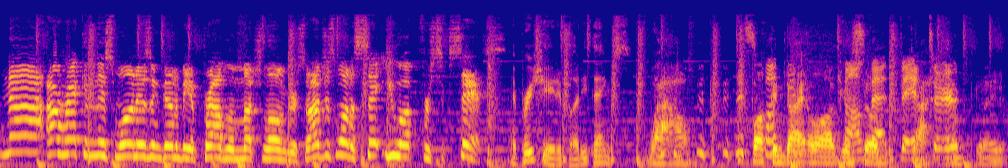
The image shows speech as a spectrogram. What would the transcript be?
Nah, I reckon this one isn't going to be a problem much longer, so I just want to set you up for success. I appreciate it, buddy. Thanks. Wow. fucking dialogue is so combat banter. gosh, good.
